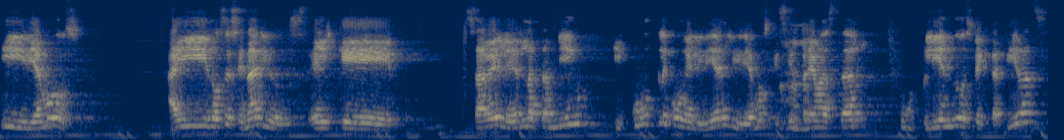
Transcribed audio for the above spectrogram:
Y digamos hay dos escenarios, el que sabe leerla también y cumple con el ideal y digamos que siempre va a estar cumpliendo expectativas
